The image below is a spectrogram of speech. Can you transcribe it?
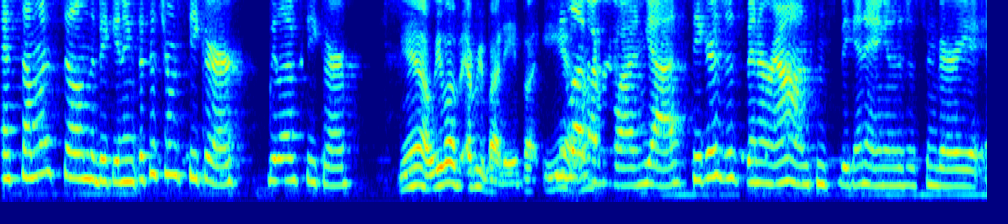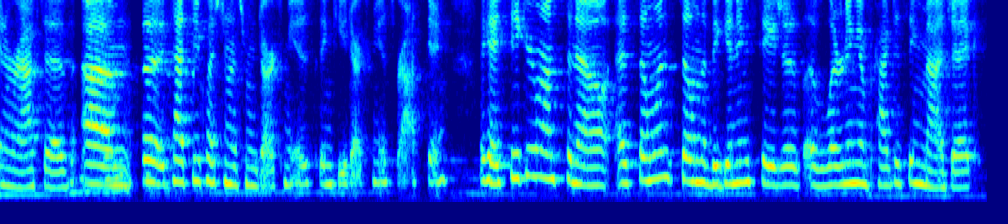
as someone still in the beginning, this is from Seeker. We love Seeker. Yeah, we love everybody, but yeah. We love everyone. Yeah. Seeker's just been around since the beginning and it's just been very interactive. Um, mm-hmm. the tattoo question was from Dark Muse. Thank you, Dark Muse, for asking. Okay, Seeker wants to know as someone still in the beginning stages of learning and practicing magic,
